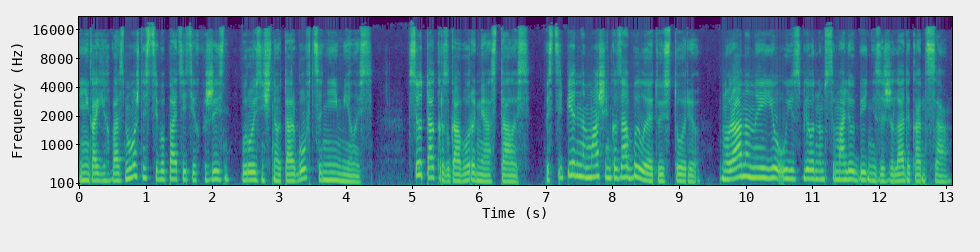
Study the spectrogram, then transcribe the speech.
и никаких возможностей воплотить их в жизнь у розничного торговца не имелось. Все так разговорами осталось. Постепенно Машенька забыла эту историю, но рана на ее уязвленном самолюбии не зажила до конца.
